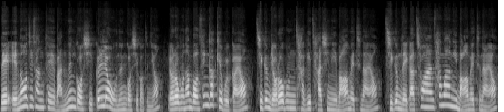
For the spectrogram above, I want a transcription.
내 에너지 상태에 맞는 것이 끌려오는 것이거든요. 여러분 한번 생각해 볼까요? 지금 여러분 자기 자신이 마음에 드나요? 지금 내가 처한 상황이 마음에 드나요?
